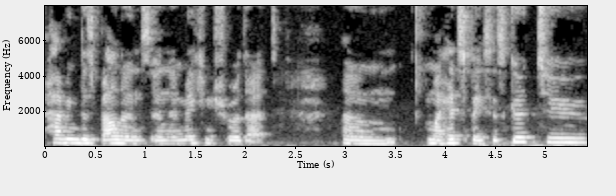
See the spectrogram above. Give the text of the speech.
having this balance and then making sure that um, my headspace is good too,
